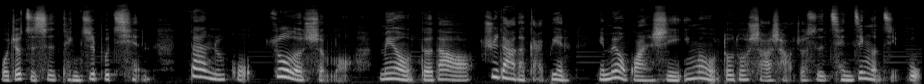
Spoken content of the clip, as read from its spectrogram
我就只是停滞不前；但如果做了什么，没有得到巨大的改变，也没有关系，因为我多多少少就是前进了几步。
